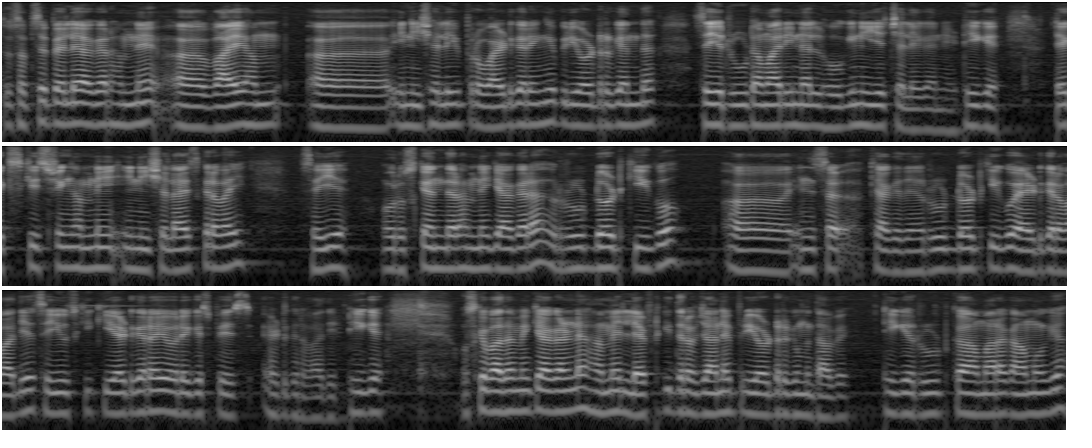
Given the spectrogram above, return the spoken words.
तो सबसे पहले अगर हमने वाई हम इनिशियली प्रोवाइड करेंगे प्री ऑर्डर के अंदर, सही रूट हमारी नल होगी नहीं, ये चलेगा नहीं, ठीक है? टेक्स्ट की स्ट्रिंग हमने इनिशलाइज करवाई, सही है? और उसके अंदर हमने क्या करा रूट डॉट की को इंसर क्या कहते हैं रूट डॉट की को ऐड करवा दिया, सही उसकी की ऐड कराई और एक स्पेस ऐड करवा दी, ठीक है? उसके बाद हमें क्या करना है, हमें लेफ़्ट की तरफ़ जाना है प्री ऑर्डर के मुताबिक, ठीक है? रूट का हमारा काम हो गया,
